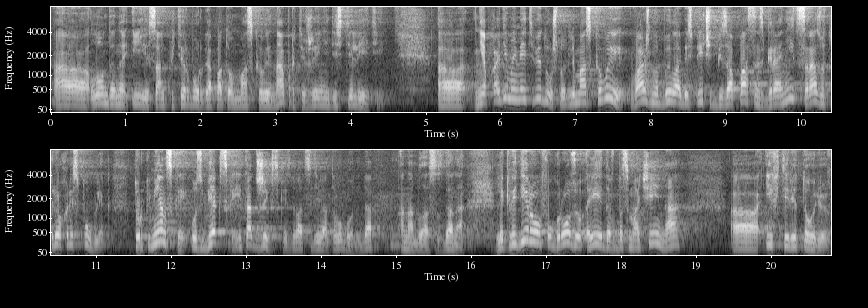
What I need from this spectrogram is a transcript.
а, Лондона и Санкт-Петербурга, а потом Москвы на протяжении десятилетий. А, необходимо иметь в виду, что для Москвы важно было обеспечить безопасность границ сразу трех республик – Туркменской, Узбекской и Таджикской с 29 года, да, она была создана, ликвидировав угрозу рейдов басмачей на э, их территорию.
